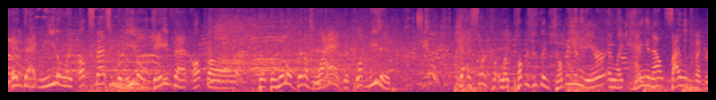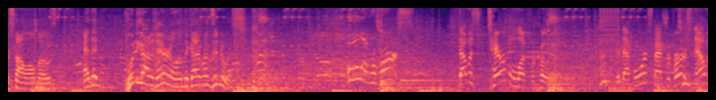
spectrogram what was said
And that needle, like up smashing the needle, gave that up uh, the, the little bit of lag that Plup needed. Yeah, I of like Plup has just been jumping in the air and like hanging out Silent Spectre style almost, and then putting out an aerial and the guy runs into us. Ooh, a reverse. That was terrible luck for Cody. Did that forward smash reverse. Now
